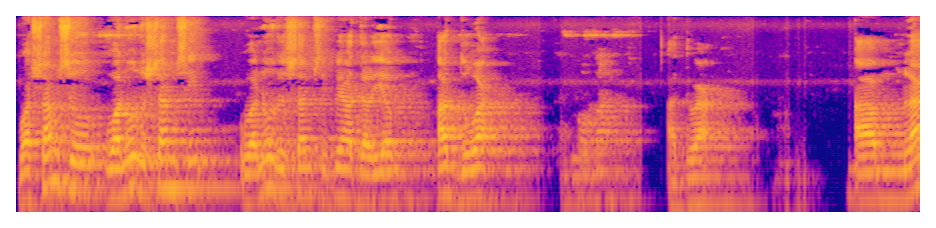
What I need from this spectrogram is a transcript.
wa syamsu wa nuru syamsi wa nuru syamsi fi hadal yawm adwa adwa amla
